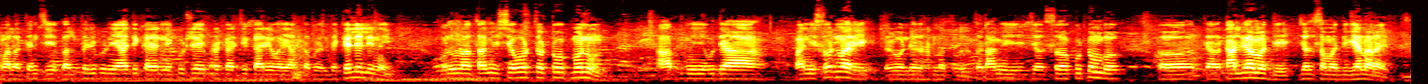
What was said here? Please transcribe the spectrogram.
मला त्यांची तरी पण या अधिकाऱ्यांनी कुठल्याही प्रकारची कार्यवाही आतापर्यंत केलेली नाही. म्हणून आता आम्ही शेवटचं टोक म्हणून आज मी उद्या पाणी सोडणार आहे बेळवंडे धरणातून. तर आम्ही ज सहकुटुंब त्या कालव्यामध्ये जलसमाधी घेणार आहेत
